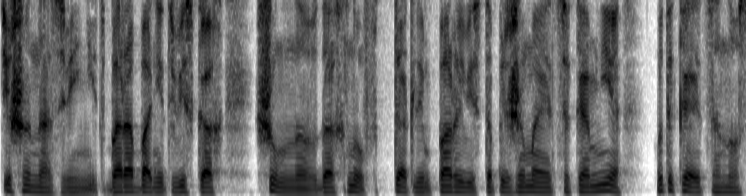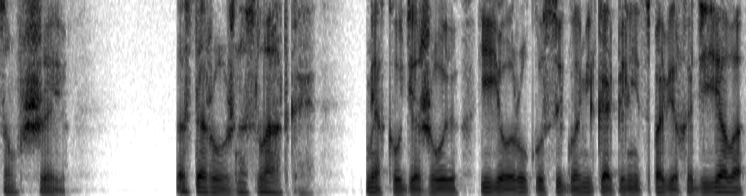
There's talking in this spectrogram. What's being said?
Тишина звенит, барабанит в висках. Шумно вдохнув, Татлим порывисто прижимается ко мне, утыкается носом в шею. «Осторожно, сладкая». Мягко удерживаю ее руку с иглами капельниц поверх одеяла,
